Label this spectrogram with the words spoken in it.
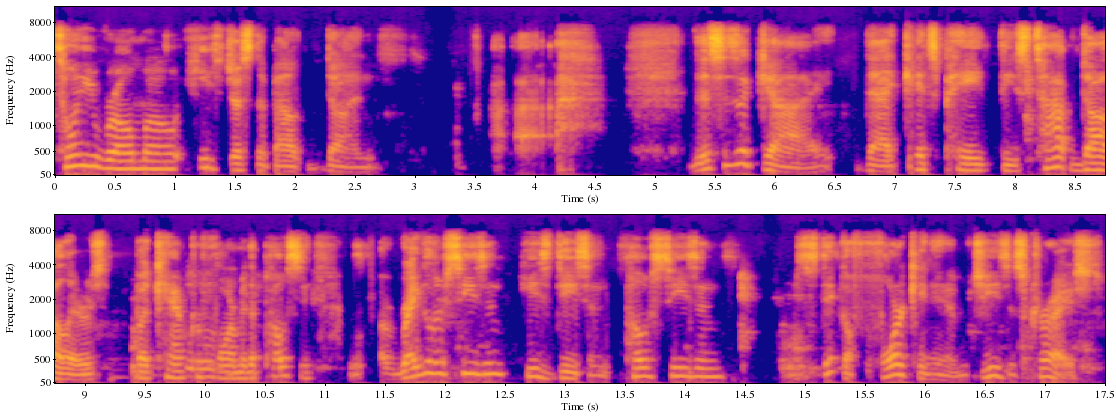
Tony Romo, he's just about done. Uh, this is a guy that gets paid these top dollars but can't mm-hmm. perform in the postseason. A regular season, he's decent. Postseason, stick a fork in him. Jesus Christ.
